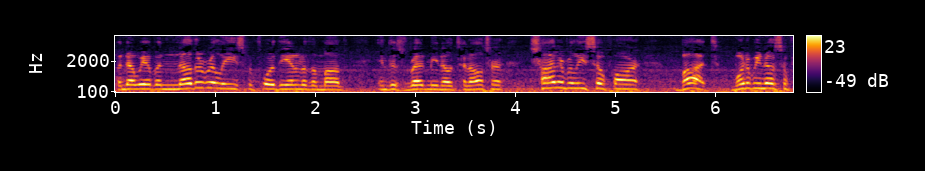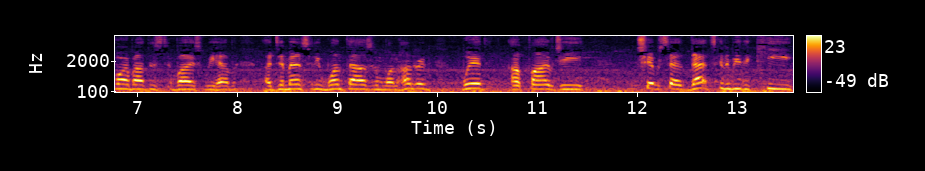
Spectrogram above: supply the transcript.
but now we have another release before the end of the month in this Redmi Note 10 Ultra. China release so far, but what do we know so far about this device? We have a Dimensity 1100 with a 5G chipset. That's going to be the key,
